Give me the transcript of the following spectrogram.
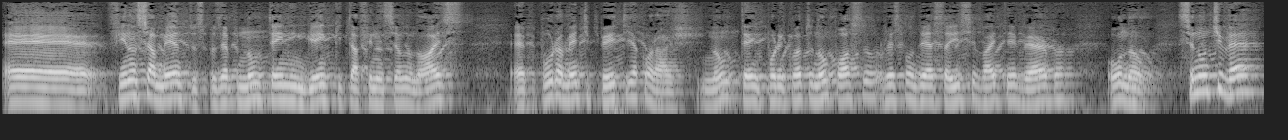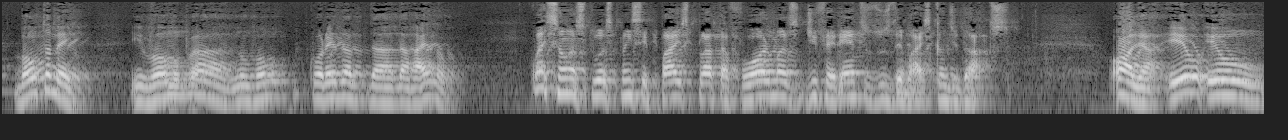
É, financiamentos, por exemplo, não tem ninguém que está financiando nós é puramente peito e a coragem. Não tem, por enquanto não posso responder essa aí se vai ter verba ou não. Se não tiver, bom também. E vamos para, não vamos correr da, da, da raia não. Quais são as tuas principais plataformas diferentes dos demais candidatos? Olha, eu, eu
